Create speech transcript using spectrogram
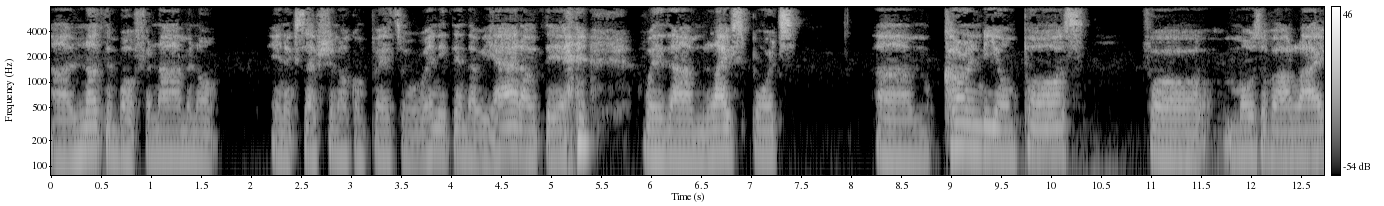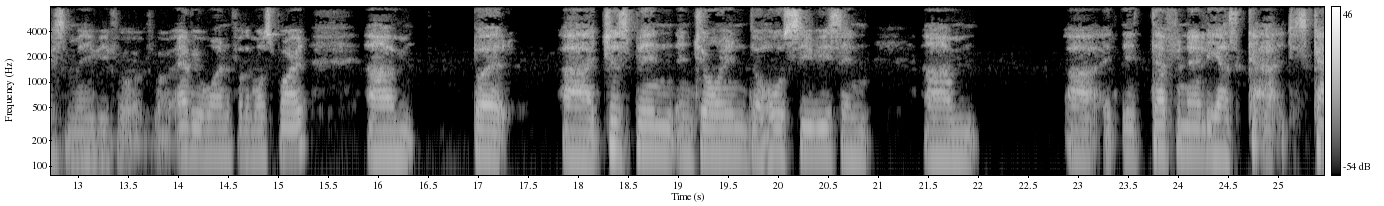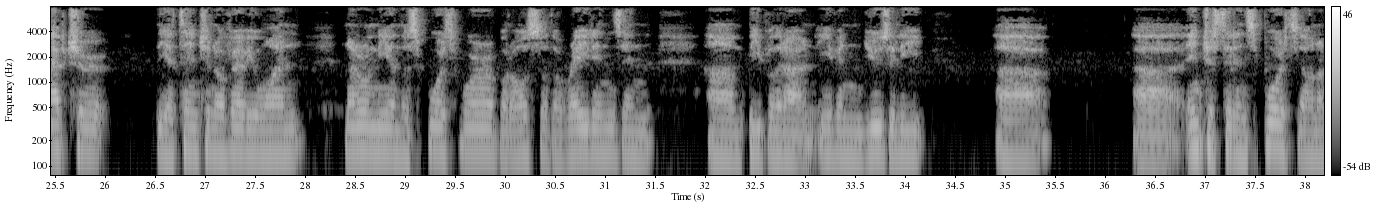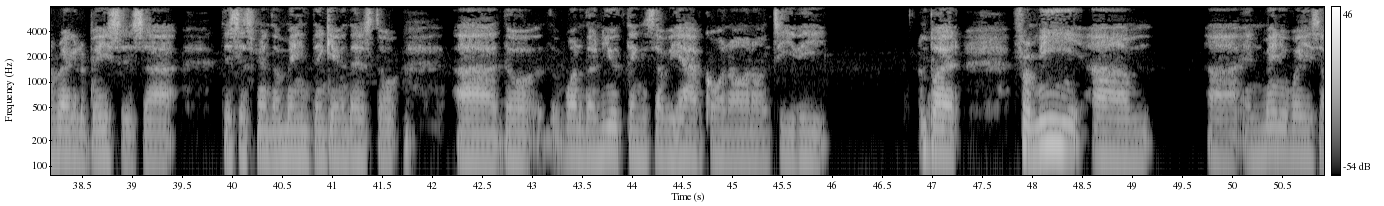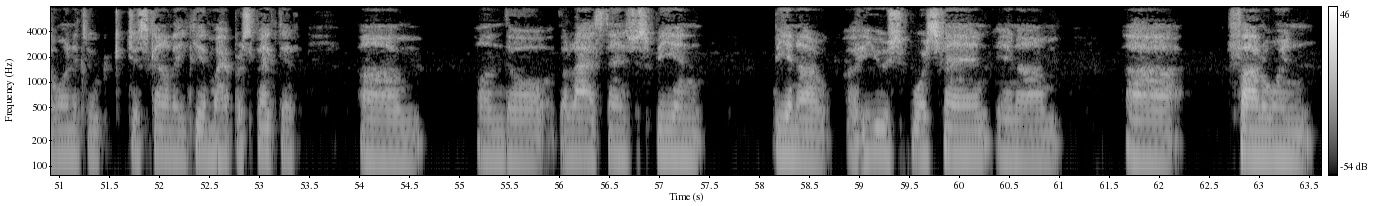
uh, nothing but phenomenal and exceptional compared to anything that we had out there with um, live sports. Um, currently on pause for most of our lives, maybe for, for everyone for the most part. Um, but uh, just been enjoying the whole series and um, uh, it, it, definitely has ca- just captured the attention of everyone, not only in the sports world, but also the ratings and um, people that are even usually uh, uh, interested in sports on a regular basis. Uh, this has been the main thing, given there's the, uh, the, the one of the new things that we have going on on TV. But for me, um, uh, in many ways, I wanted to just kind of like give my perspective um, on the the last dance, just being being a, a huge sports fan and um, uh, following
